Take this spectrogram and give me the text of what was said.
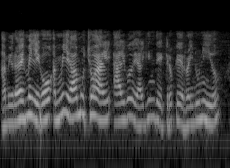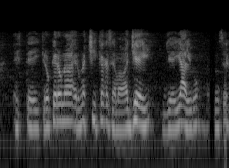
A mí una vez me llegó, a mí me llegaba mucho al- algo de alguien de, creo que de Reino Unido, este, y creo que era una, era una chica que se llamaba Jay, Jay algo. Entonces,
